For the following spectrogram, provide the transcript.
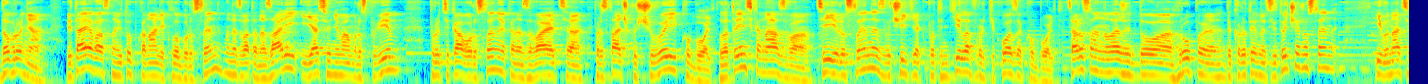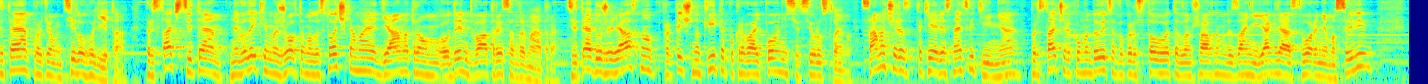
Доброго дня! Вітаю вас на youtube каналі Клубу Рослин. Мене звати Назарій, і я сьогодні вам розповім про цікаву рослину, яка називається перстач кущовий кобольд. Латинська назва цієї рослини звучить як потентіла фрутікоза кобольт. Ця рослина належить до групи декоративно-цвітучих рослин. І вона цвіте протягом цілого літа. Перстач цвіте невеликими жовтими листочками діаметром 1, 2, 3 см. Цвіте дуже рясно, практично квіти покривають повністю всю рослину. Саме через таке рясне цвітіння перстач рекомендується використовувати в ландшафтному дизайні як для створення масивів,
